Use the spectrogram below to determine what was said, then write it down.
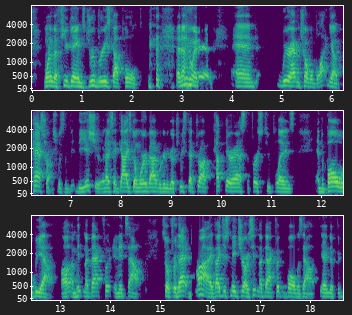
one of the few games Drew Brees got pulled, and I hmm. went in, and we were having trouble block. You know, pass rush was the the issue, and I said, guys, don't worry about it. We're going to go three step drop, cut their ass the first two plays, and the ball will be out. Uh, I'm hitting my back foot, and it's out. So for that drive, I just made sure I was hitting my back foot, the ball was out, and if the,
